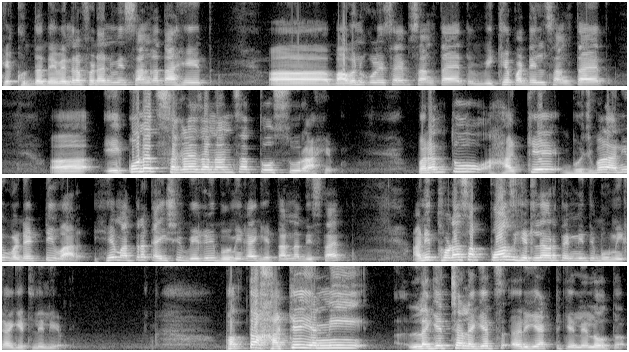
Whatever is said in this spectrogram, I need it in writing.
हे खुद्द देवेंद्र फडणवीस सांगत आहेत बावनकुळे साहेब सांगतायत विखे पाटील सांगतायत. एकूणच सगळ्या जणांचा तो सूर आहे. परंतु हाके भुजबळ आणि वडेट्टीवार हे मात्र काहीशी वेगळी भूमिका घेताना दिसत आहेत आणि थोडासा पॉज घेतल्यावर त्यांनी ती भूमिका घेतलेली आहे. फक्त हाके यांनी लगेचच्या लगेच रिॲक्ट केलेलं होतं.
